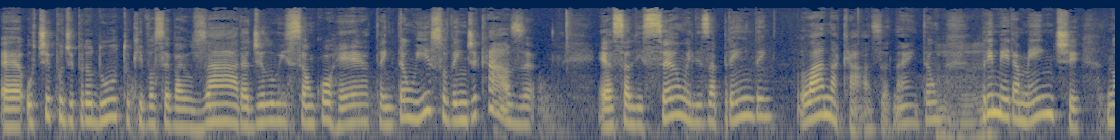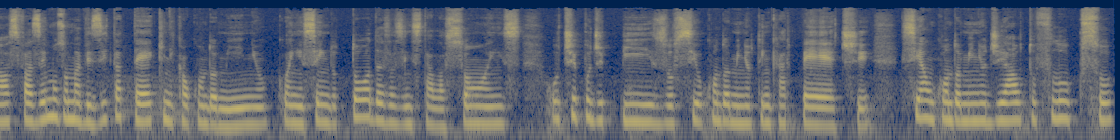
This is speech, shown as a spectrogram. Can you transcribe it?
É, o tipo de produto que você vai usar, a diluição correta. Então, isso vem de casa. Essa lição eles aprendem lá na casa, né? Então, uhum. primeiramente, nós fazemos uma visita técnica ao condomínio, conhecendo todas as instalações, o tipo de piso, se o condomínio tem carpete, se é um condomínio de alto fluxo,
